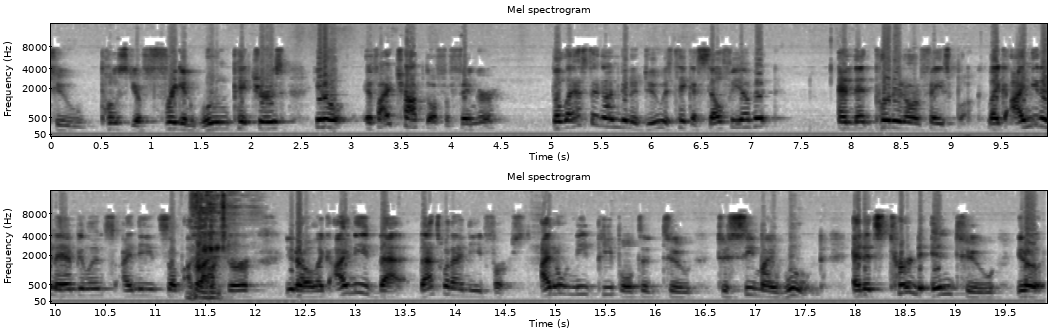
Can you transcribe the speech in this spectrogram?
to post your friggin' wound pictures. You know, if I chopped off a finger, the last thing I'm going to do is take a selfie of it and then put it on Facebook. Like I need an ambulance, I need some a right. doctor, you know, like I need that. That's what I need first. I don't need people to to to see my wound. And it's turned into, you know,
